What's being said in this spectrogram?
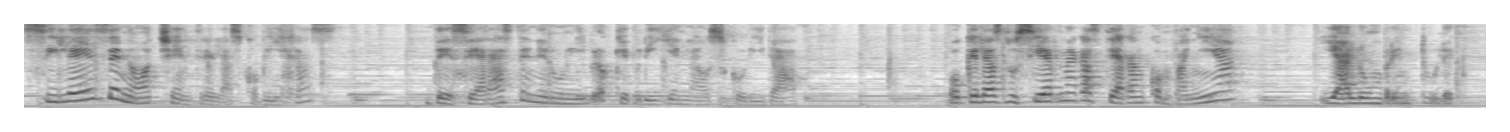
Si lees de noche entre las cobijas, desearás tener un libro que brille en la oscuridad, o que las luciérnagas te hagan compañía y alumbren tu lectura.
